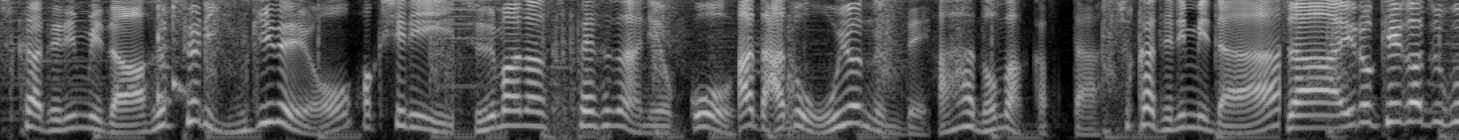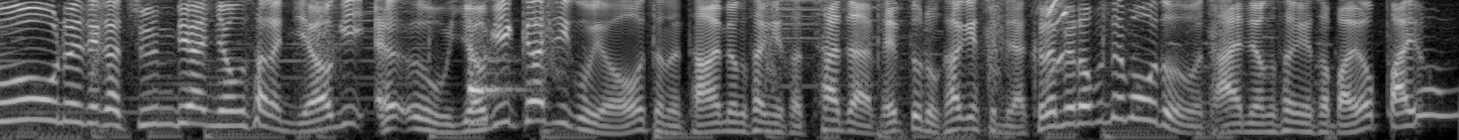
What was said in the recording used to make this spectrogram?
축하드립니다. 흡혈이 6이네요. 확실히 질만한 스탯은 아니었고 아 나도 5였는데. 아 너무 아깝다. 축하드립니다. 자 이렇게 해가지고 오늘 제가 준비한 영상은 여기 어, 어, 여기까지고요. 저는 다음 영상에서 찾아뵙도록 하겠습니다. 그럼 여러분들 모두 다음 영상에서 봐요. 빠용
